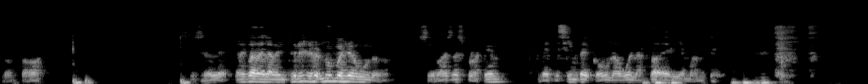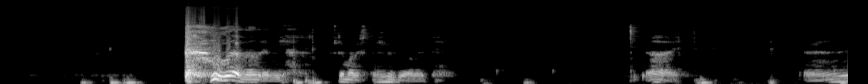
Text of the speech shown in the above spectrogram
Por favor. Regla del aventurero número uno. Si vas de exploración, vete siempre con una buena azada de diamante. Madre mía, qué mal estoy últimamente. Ay. Eh...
